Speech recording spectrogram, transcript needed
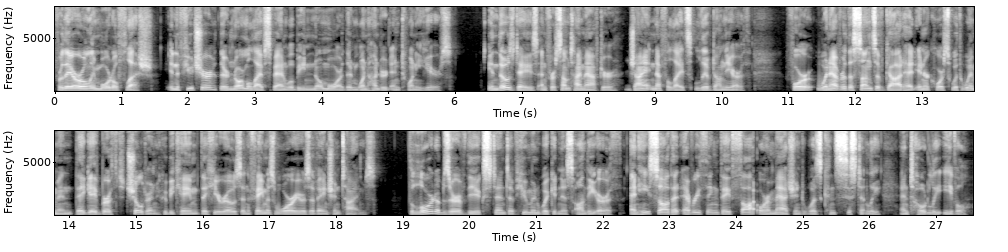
for they are only mortal flesh. In the future, their normal lifespan will be no more than 120 years. In those days, and for some time after, giant Nephilites lived on the earth. For whenever the sons of God had intercourse with women, they gave birth to children who became the heroes and famous warriors of ancient times. The Lord observed the extent of human wickedness on the earth, and he saw that everything they thought or imagined was consistently and totally evil.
